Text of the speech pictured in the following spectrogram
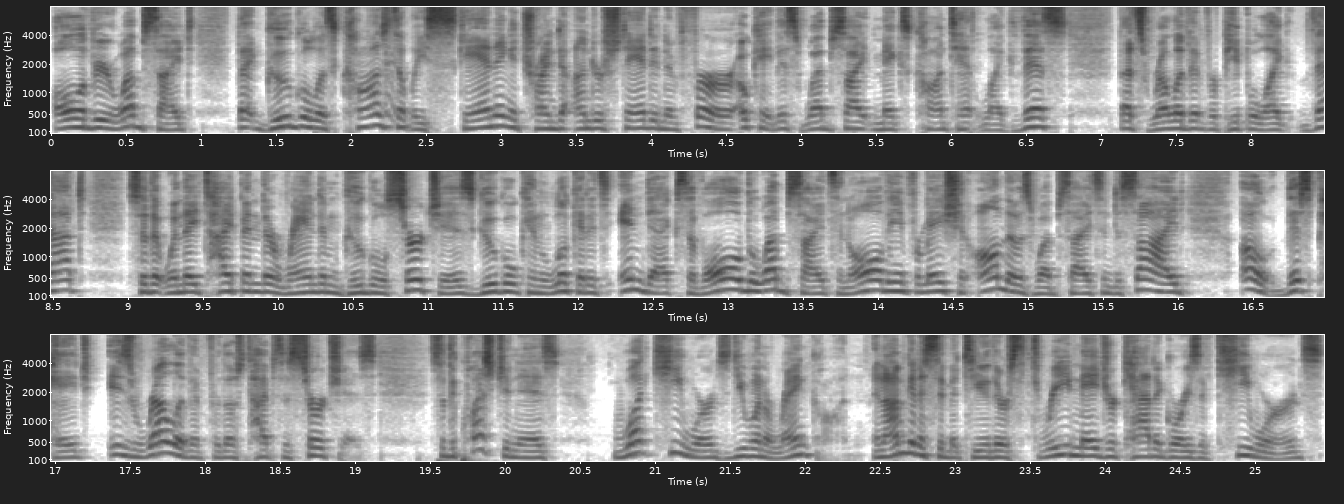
all of your website that Google is constantly scanning and trying to understand and infer okay, this website makes content like this that's relevant for people like that, so that when they type in their random Google searches, Google can look at its index of all the websites and all the information on those websites and decide, oh, this page is relevant for those types of searches. So the question is, what keywords do you want to rank on? And I'm going to submit to you there's three major categories of keywords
